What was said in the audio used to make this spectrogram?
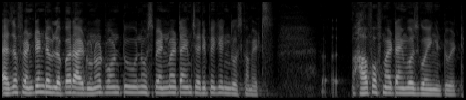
as a front-end developer, I do not want to you know, spend my time cherry picking those commits. Uh, half of my time was going into it.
